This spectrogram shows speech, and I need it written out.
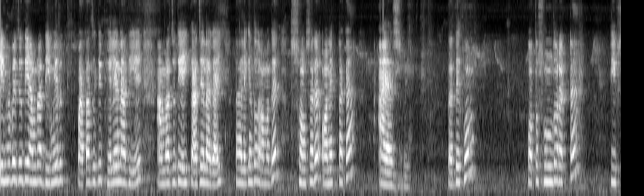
এইভাবে যদি আমরা ডিমের পাতা যদি ফেলে না দিয়ে আমরা যদি এই কাজে লাগাই, তাহলে কিন্তু আমাদের সংসারে অনেক টাকা আয় আসবে। তা দেখুন, কত সুন্দর একটা টিপস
